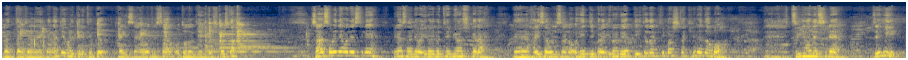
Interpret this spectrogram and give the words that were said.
なったんじゃないかなと言われてる曲、はいさいおじさんお届けいたしました。さあそれではですね皆さんにはいろいろ手拍子から、えー、ハイサおじさんのお返事からいろいろやっていただきましたけれども、次はですねぜひ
